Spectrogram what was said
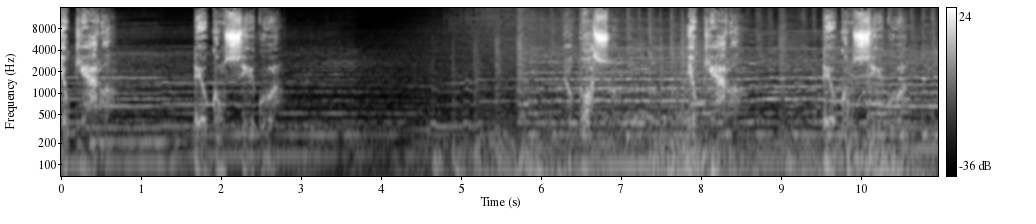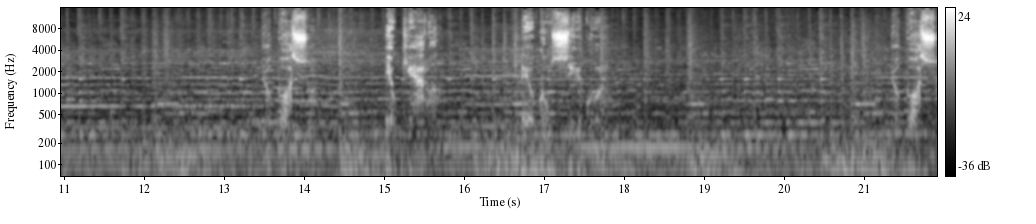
Eu quero. Eu consigo. Eu posso. Eu quero. Eu consigo. Eu posso. Eu quero. Eu consigo. Posso.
